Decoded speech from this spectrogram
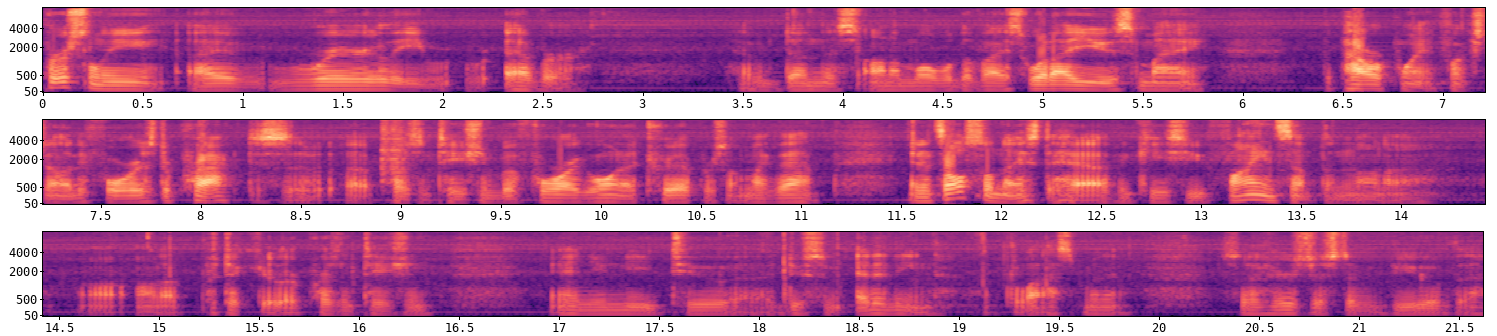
Personally, I rarely ever have done this on a mobile device. What I use my the PowerPoint functionality for is to practice a, a, presentation before I go on a trip or something like that. And it's also nice to have in case you find something on a uh, on a particular presentation and you need to uh, do some editing at the last minute. So here's just a view of the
